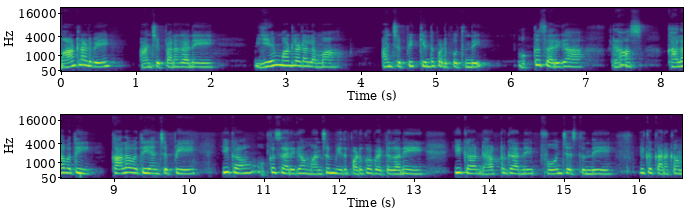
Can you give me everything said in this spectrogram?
మాట్లాడవే అని చెప్పనగానే ఏం మాట్లాడాలమ్మా అని చెప్పి కింద పడిపోతుంది. ఒక్కసారిగా రాస్ కళావతి కళావతి అని చెప్పి ఇక ఒక్కసారిగా మంచం మీద పడుకోబెట్టగానే ఇక డాక్టర్ గారిని ఫోన్ చేస్తుంది. ఇక కనకం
